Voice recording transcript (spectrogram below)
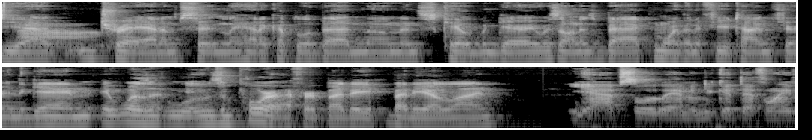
Yeah, um, Trey Adams certainly had a couple of bad moments. Kaleb McGary was on his back more than a few times during the game. It wasn't. It was a poor effort by the by the O line. Yeah, absolutely. I mean, you could definitely,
